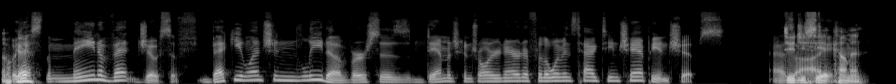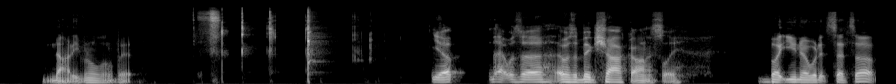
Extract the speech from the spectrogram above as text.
But Okay. yes, the main event, Joseph. Becky Lynch and Lita versus Damage Control Your Narrative for the Women's Tag Team Championships. As Did you see it coming? Not even a little bit. Yep. That was a that was a big shock, honestly. But you know what it sets up?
